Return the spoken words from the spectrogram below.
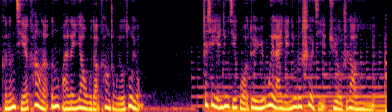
可能拮抗了 N 环类药物的抗肿瘤作用。这些研究结果对于未来研究的设计具有指导意义。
